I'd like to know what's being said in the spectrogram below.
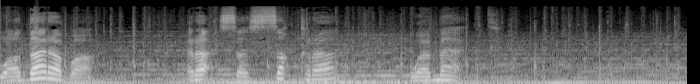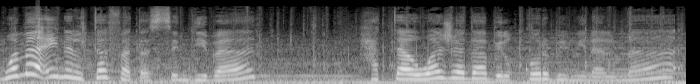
وضرب رأس الصقر ومات. وما إن التفت السندباد حتى وجد بالقرب من الماء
